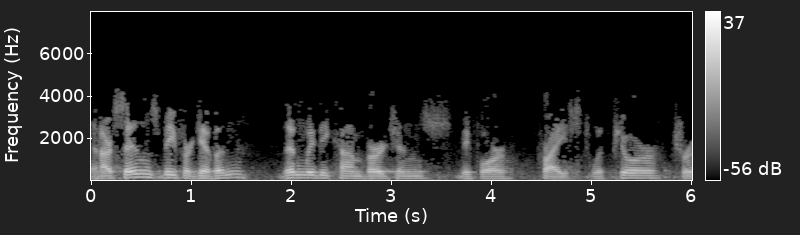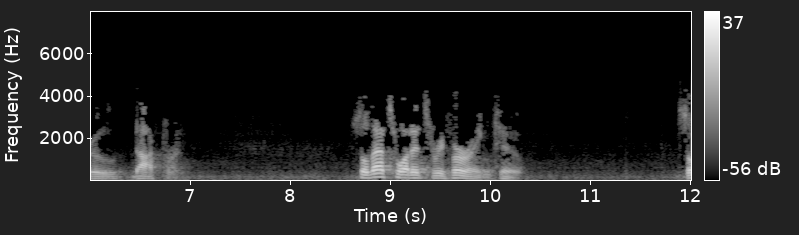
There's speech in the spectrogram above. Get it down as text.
and our sins be forgiven, then we become virgins before Christ with pure, true doctrine. So that's what it's referring to. So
